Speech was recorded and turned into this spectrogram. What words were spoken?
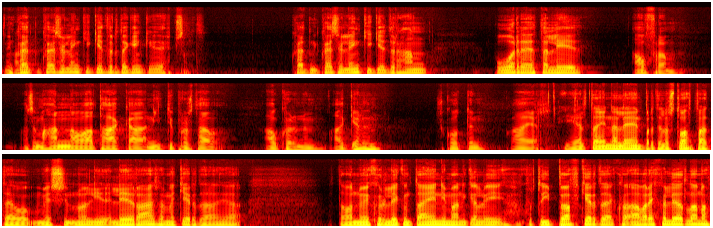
en hvern, hversu lengi getur þetta gengið upp samt? Hvern, hversu lengi getur hann borið þetta lið áfram þar sem hann á að taka 90% af ákvörunum, aðgerðum Mhm. skotum, hvað það er. Ég held að eina leiðin bara til að stoppa þetta og mér sé- núna lí- liður aðeins verðin að gera þetta því að það var nú einhverju leikum daginn ég man ekki alveg í- hvort þú IBF gerði þetta, eða hvað- það var eitthvað lið allan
